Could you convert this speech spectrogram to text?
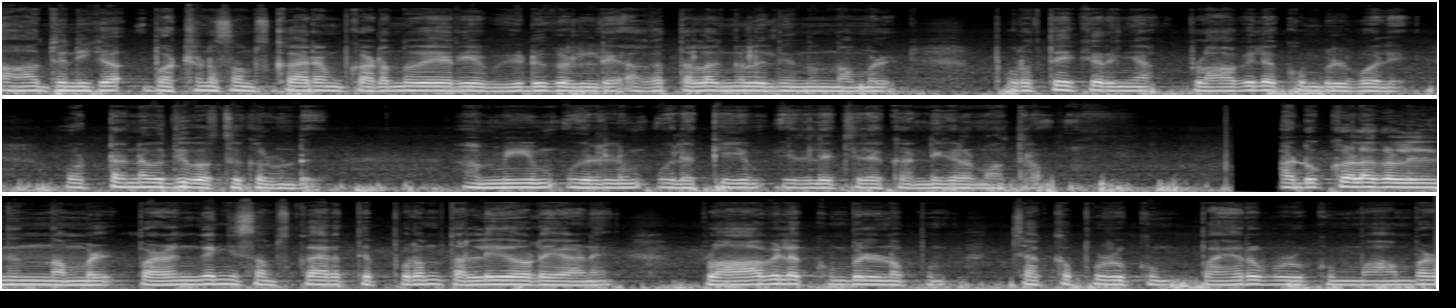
ആധുനിക ഭക്ഷണ സംസ്കാരം കടന്നുകയറിയ വീടുകളിലെ അകത്തളങ്ങളിൽ നിന്നും നമ്മൾ പുറത്തേക്കെറിഞ്ഞ പ്ലാവിലക്കൊമ്പിൽ പോലെ ഒട്ടനവധി വസ്തുക്കളുണ്ട്. അമ്മിയും ഉരലും ഉലക്കയും ഇതിലെ ചില കണ്ണികൾ മാത്രം. അടുക്കളകളിൽ നിന്ന് നമ്മൾ പഴങ്കഞ്ഞി സംസ്കാരത്തെ പുറം തള്ളിയതോടെയാണ് പ്ലാവിലക്കൊമ്പിലിനൊപ്പം ചക്കപ്പുഴുക്കും പയറുപുഴുക്കും മാമ്പഴ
